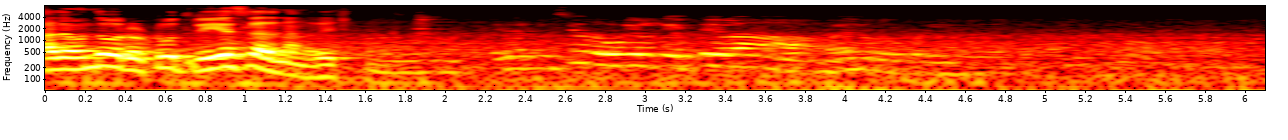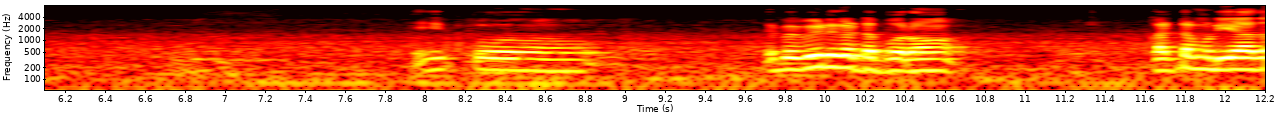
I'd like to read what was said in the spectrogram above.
அதை வந்து ஒரு டூ த்ரீ இயர்ஸில் அதை நாங்கள் ரீச் பண்ணுவோம் போறீங்க இப்போ இப்போ வீடு கட்ட போகிறோம் கட்ட முடியாத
